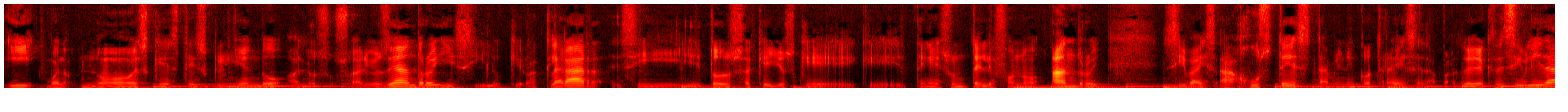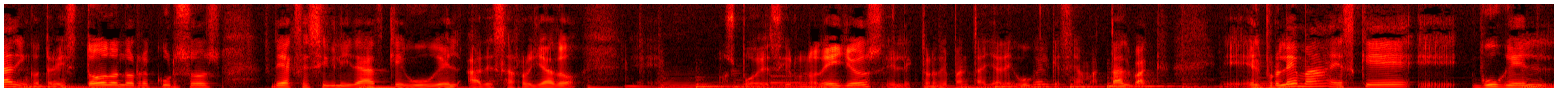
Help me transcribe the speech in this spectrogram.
y bueno, no es que esté excluyendo a los usuarios de Android y si lo quiero aclarar, si todos aquellos que, que tengáis un teléfono Android, si vais a ajustes también encontraréis el apartado de accesibilidad y encontraréis todos los recursos de accesibilidad que Google ha desarrollado. Eh, puedo decir uno de ellos, el lector de pantalla de Google, que se llama Talback. Eh, el problema es que eh, Google,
